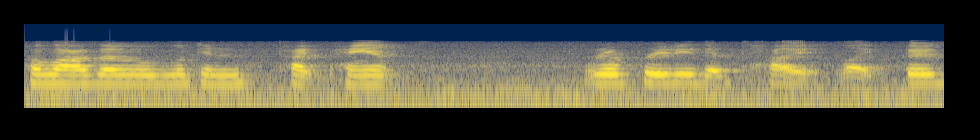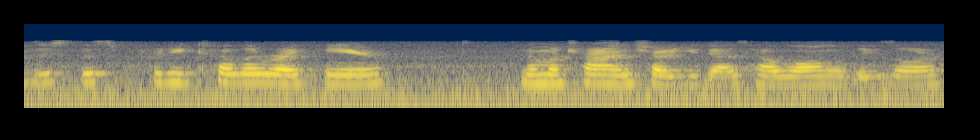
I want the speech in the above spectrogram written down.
palazzo looking type pants. Real pretty. They're tight. Like they're just this pretty color right here. And I'm gonna try and show you guys how long these are.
